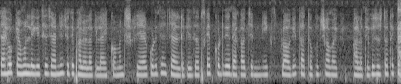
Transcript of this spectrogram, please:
যাই হোক, কেমন লেগেছে জানি যদি ভালো লাগে লাইক কমেন্ট শেয়ার করে দিও। চ্যানেলটাকে সাবস্ক্রাইব করে দিও। দেখা হচ্ছে নেক্সট ব্লগে ততক্ষণ সবাই ভালো থেকে, সুস্থ থেকে।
